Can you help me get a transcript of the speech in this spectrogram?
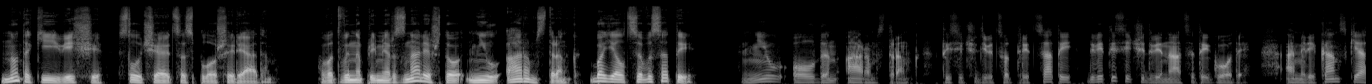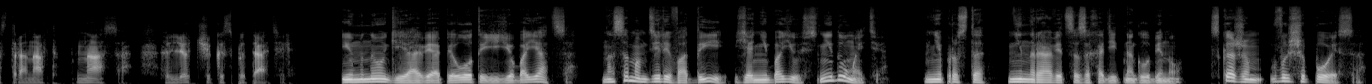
Но такие вещи случаются сплошь и рядом. Вот вы, например, знали, что Нил Армстронг боялся высоты? Нил Олден Армстронг, 1930-2012 годы. Американский астронавт НАСА, летчик-испытатель. И многие авиапилоты ее боятся. На самом деле воды я не боюсь, не думайте. Мне просто не нравится заходить на глубину. Скажем, выше пояса.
